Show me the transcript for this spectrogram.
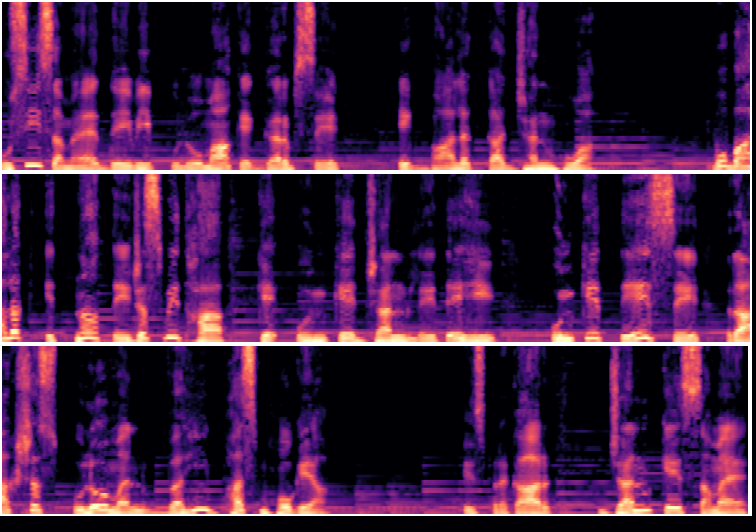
उसी समय देवी पुलोमा के गर्भ से एक बालक का जन्म हुआ। वो बालक इतना तेजस्वी था कि उनके जन्म लेते ही उनके तेज से राक्षस पुलोमन वहीं भस्म हो गया। इस प्रकार जन्म के समय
